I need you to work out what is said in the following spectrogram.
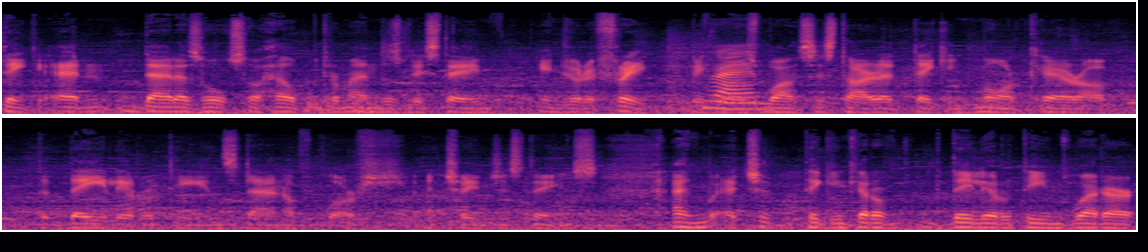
take, and that has also helped tremendously staying injury free because Right. once he started taking more care of the daily routines, then of course it changes things. And taking care of daily routines, whether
